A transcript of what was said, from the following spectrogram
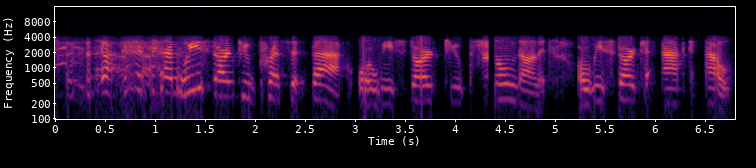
and we start to press it back, or we start to pound on it, or we start to act out.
